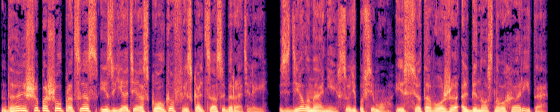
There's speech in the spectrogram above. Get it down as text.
Дальше пошел процесс изъятия осколков из кольца собирателей. Сделаны они, судя по всему, из все того же альбиносного хаорита.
